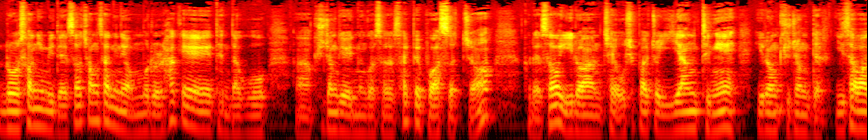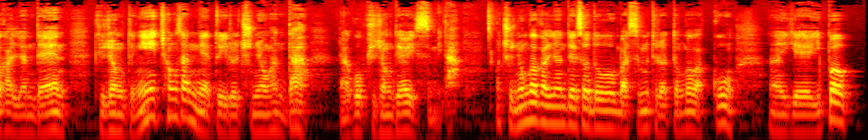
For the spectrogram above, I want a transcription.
로 선임이 돼서 청산인의 업무를 하게 된다고 어, 규정되어 있는 것을 살펴보았었죠. 그래서 이러한 제58조 2항 등의 이런 규정들, 이사와 관련된 규정 등이 청산인에도 이를 준용한다라고 규정되어 있습니다. 준용과 관련돼서도 말씀을 드렸던 것 같고 어, 이게 입법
